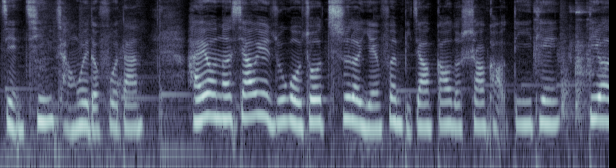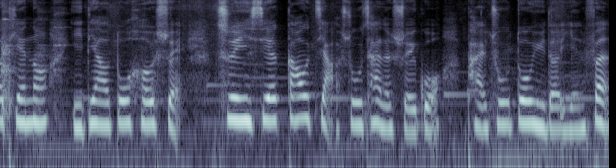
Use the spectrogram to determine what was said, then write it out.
减轻肠胃的负担。还有呢，宵夜如果说吃了盐分比较高的烧烤，第一天、第二天呢，一定要多喝水，吃一些高钾蔬菜的水果，排出多余的盐分。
